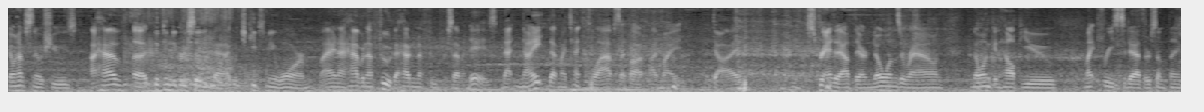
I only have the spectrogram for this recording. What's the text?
Don't have snowshoes. I have a 15 degree sleeping bag, which keeps me warm, and I have enough food. I had enough food for seven days. That night that my tent collapsed, I thought I might die. Stranded out there, no one's around, no one can help you, might freeze to death or something.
